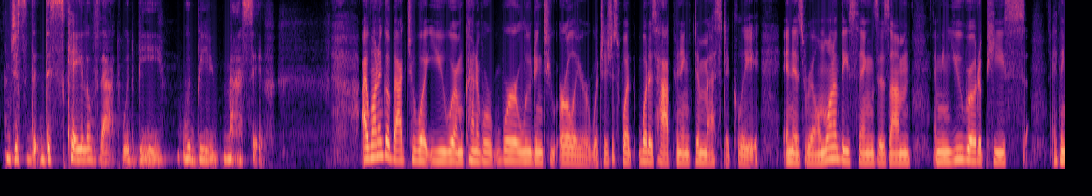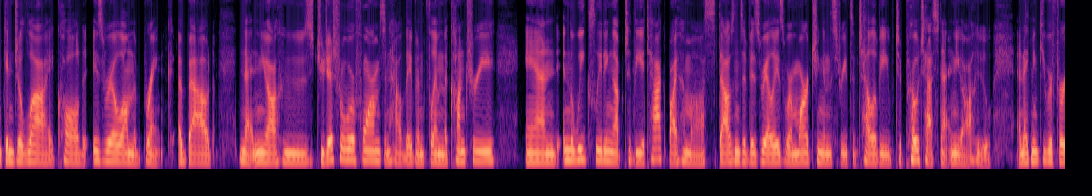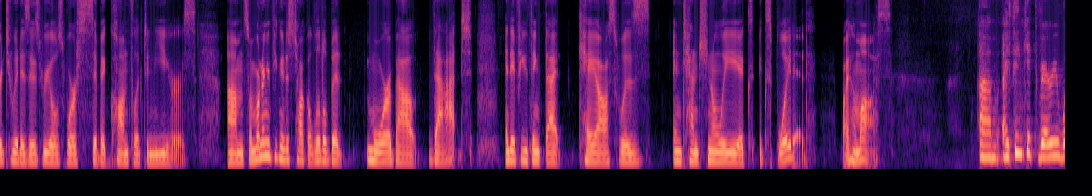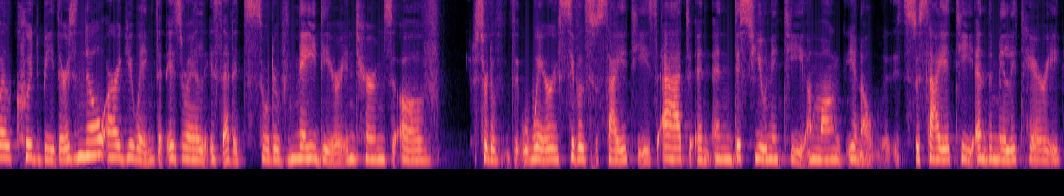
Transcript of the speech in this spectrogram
just the, the scale of that would be would be massive. I want to go back to what you um, kind of were, were, alluding to earlier, which is just what, what is happening domestically in Israel. And one of these things is, um, I mean, you wrote a piece, I think in July, called Israel on the Brink about Netanyahu's judicial reforms and how they've inflamed the country. And in the weeks leading up to the attack by Hamas, thousands of Israelis were marching in the streets of Tel Aviv to protest Netanyahu. And I think you referred to it as Israel's worst civic conflict in years. Um, so I'm wondering if you can just talk a little bit more about that and if you think that chaos was intentionally ex- exploited by Hamas. Um, I think it very well could be. There's no arguing that Israel is at its sort of nadir in terms of sort of where civil society is at and, and disunity among, you know, society and the military.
